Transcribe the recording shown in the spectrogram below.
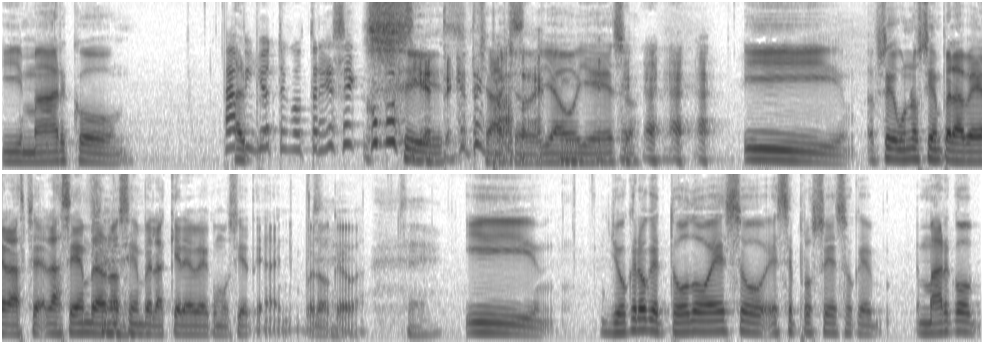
Y Marco... Papi, yo tengo 13, ¿cómo 7? ¿Qué te pasa? ya oye eso. y uno siempre la ve, la, siembra, uno siempre la quiere ver como 7 años, pero qué va. Y yo creo que todo eso, ese proceso que Marco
